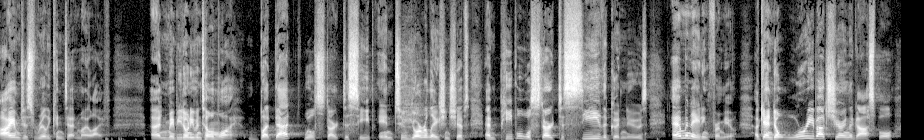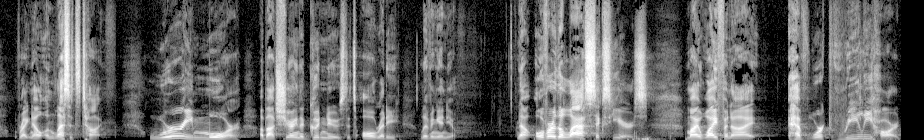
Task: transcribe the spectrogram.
I am just really content in my life. And maybe you don't even tell them why. But that will start to seep into your relationships, and people will start to see the good news emanating from you. Again, don't worry about sharing the gospel right now unless it's time. Worry more about sharing the good news that's already living in you. Now, over the last six years, my wife and I have worked really hard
